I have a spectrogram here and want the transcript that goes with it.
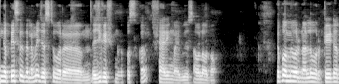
இங்கே பேசுகிறது எல்லாமே ஜஸ்ட் ஒரு எஜுகேஷன் பர்பஸ்க்காக ஷேரிங் மை வியூஸ் அவ்வளோதான் எப்போவுமே ஒரு நல்ல ஒரு ட்ரேடர்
